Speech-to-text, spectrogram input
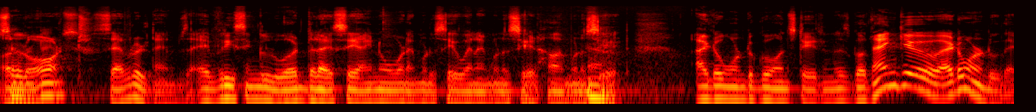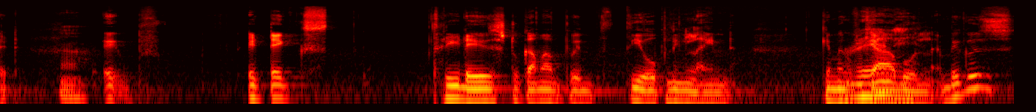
a lot, times? several times. Every single word that I say, I know what I'm going to say, when I'm going to say it, how I'm going to say it. I don't want to go on stage and just go, thank you. I don't want to do that. It, it takes three days to come up with the opening line. कि मेरे को क्या Really? बोलना है. Because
